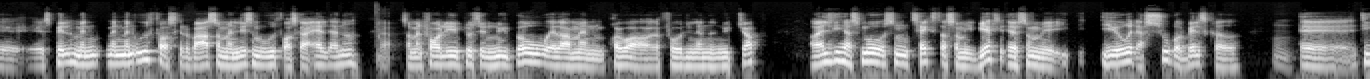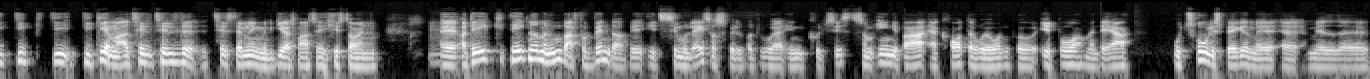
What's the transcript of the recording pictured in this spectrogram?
øh, spil, men, men man udforsker det bare, som man ligesom udforsker alt andet. Ja. Så man får lige pludselig en ny bog, eller man prøver at få et eller andet nyt job. Og alle de her små sådan, tekster, som i, virkelig, øh, som i, i øvrigt er super velskrevet, Mm. øh, de, de, de, de giver meget til, til, det- til stemningen, men de giver også meget til historien. Mm. Mm. Øh, og det er, ikke, det er ikke noget, man umiddelbart forventer ved et simulatorspil, hvor du er en kultist, som egentlig bare er kort, der ryger rundt på et bord, men det er utrolig spækket med, øh, med, øh,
